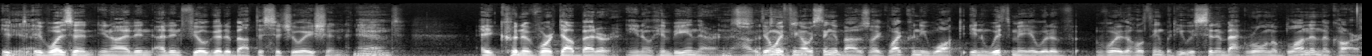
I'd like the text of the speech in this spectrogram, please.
it Yeah. it wasn't. You know, I didn't I didn't feel good about the situation, Yeah. and it couldn't have worked out better. You know, him being there. And I, the only thing I was thinking about was like, why couldn't he walk in with me? It would have avoided the whole thing. But he was sitting back rolling a blunt in the car.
